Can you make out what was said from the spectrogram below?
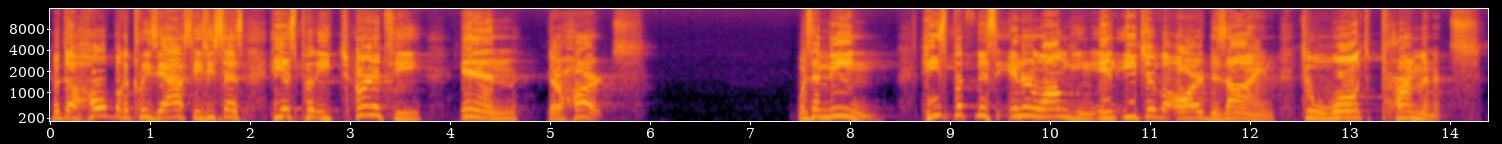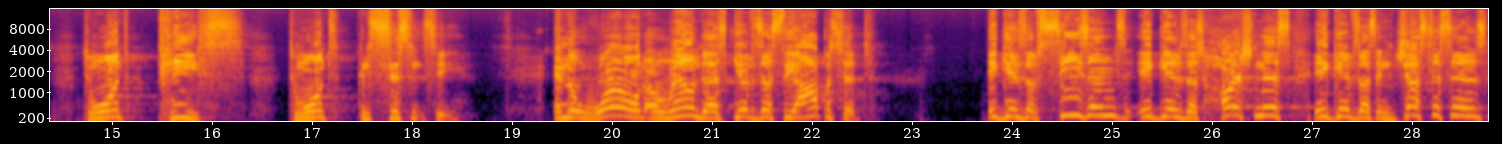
but the whole book of Ecclesiastes. He says he has put eternity in their hearts. What does that mean? He's put this inner longing in each of our design to want permanence, to want peace, to want consistency. And the world around us gives us the opposite. It gives us seasons. It gives us harshness. It gives us injustices.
